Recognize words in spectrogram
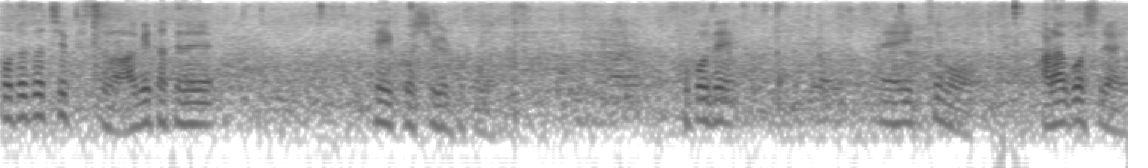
ポテトチップスを揚げたてで提供してくれるところ。そこで、えいつも腹ごしらえに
